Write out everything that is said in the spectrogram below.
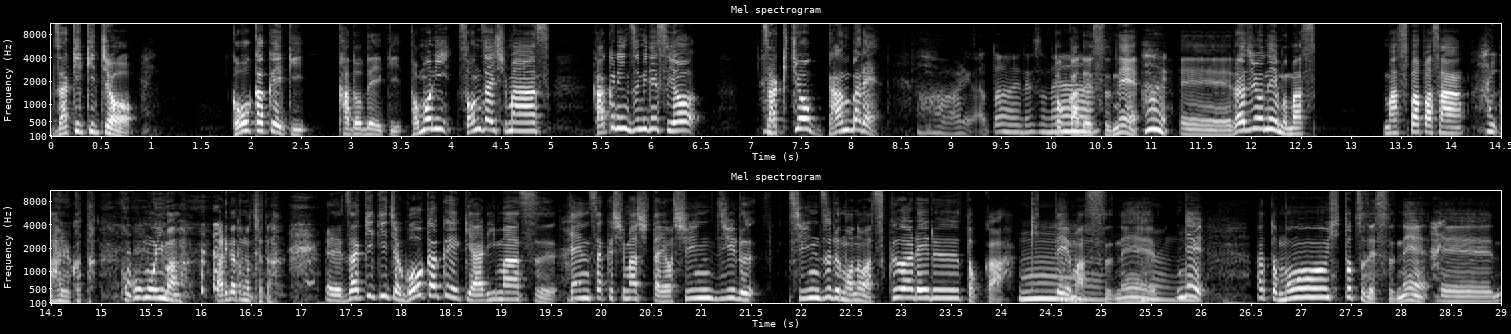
ザキ基調合格駅門出駅ともに存在します。確認済みですよザキ長頑張れ。あーありがたいですね。とかですね、はい。えーラジオネームマスマスパパさん、はい。あよかった。ここも今 ありがとう思っちゃった、えー、ザキ基調合格駅あります。検索しましたよ。信じる信ずる者は救われるとか来てますね。うん。うんであともう一つですね、えー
